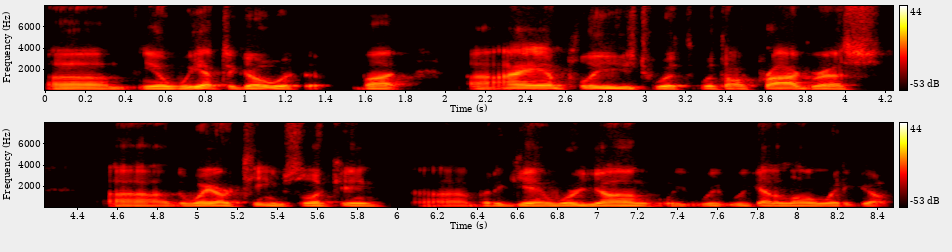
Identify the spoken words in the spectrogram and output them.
um, you know we have to go with it. But uh, I am pleased with with our progress, uh, the way our team's looking. Uh, but again, we're young. We, we we got a long way to go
